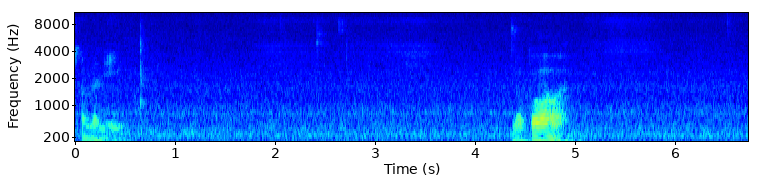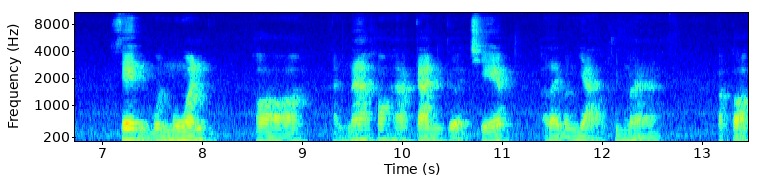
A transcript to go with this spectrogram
เท่านั้นเอง แล้วก็ เส้นม้วนๆ พอหันหน้าเข้าหากันเกิดเชฟ อะไรบางอย่างขึ้นมา ประกอบ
